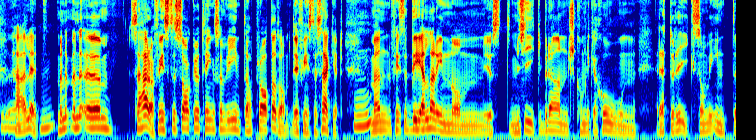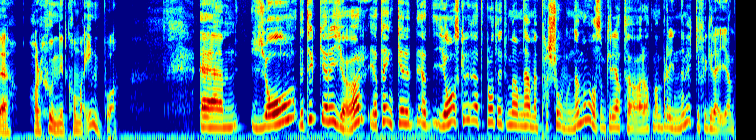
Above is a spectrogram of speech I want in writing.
Så det, Härligt. Mm. Men, men um, så här då, finns det saker och ting som vi inte har pratat om? Det finns det säkert. Men finns det delar inom just musikbransch, kommunikation, retorik som vi inte har hunnit komma in på? Ehm, ja, det tycker jag det gör. Jag tänker att jag skulle vilja prata lite mer om det här med personen man har som kreatör, att man brinner mycket för grejen.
